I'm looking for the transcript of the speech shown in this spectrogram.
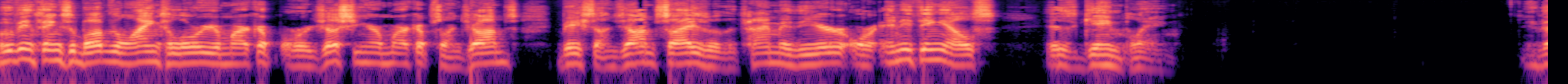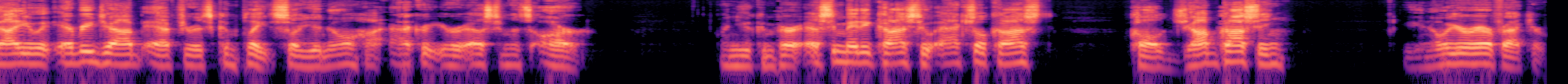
Moving things above the line to lower your markup or adjusting your markups on jobs based on job size or the time of the year or anything else is game playing. Evaluate every job after it's complete so you know how accurate your estimates are. When you compare estimated cost to actual cost, called job costing, you know your error factor.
